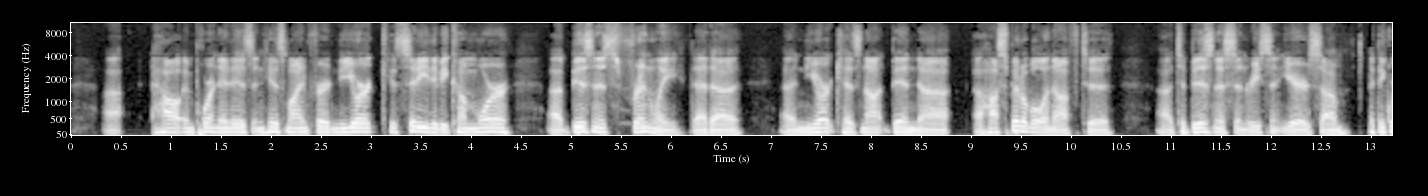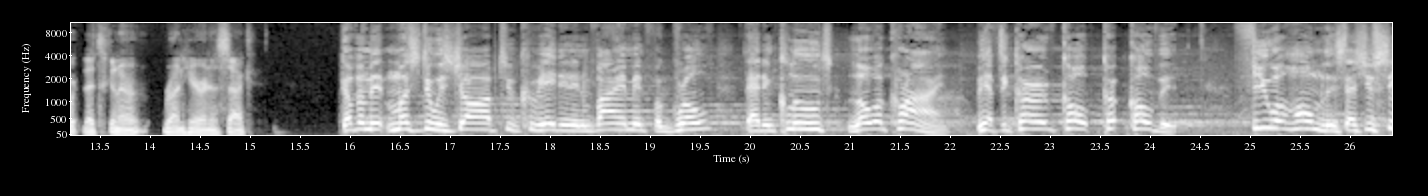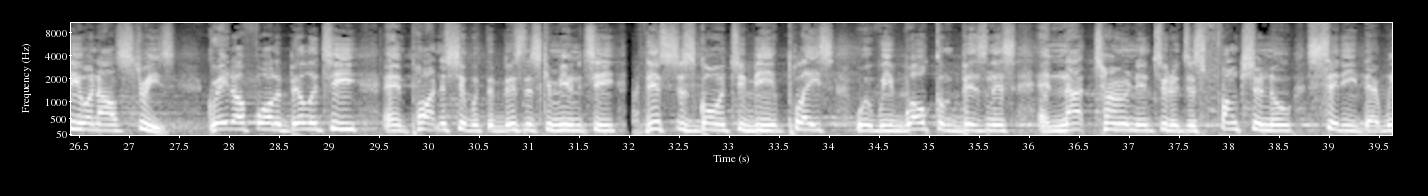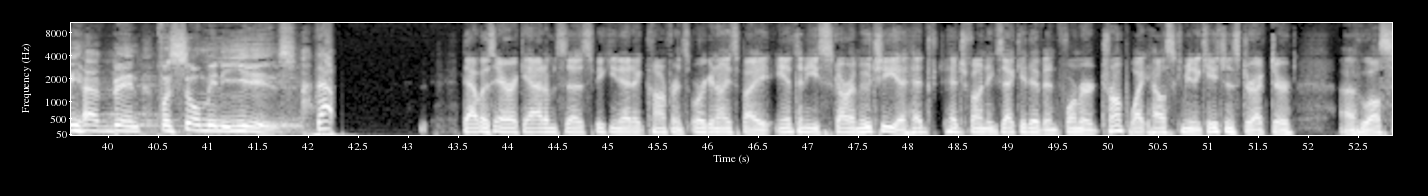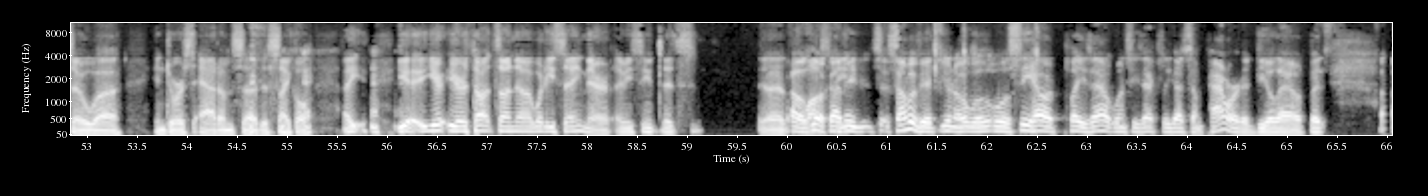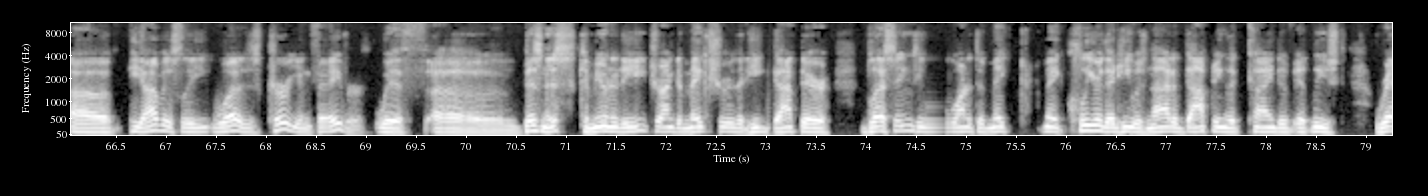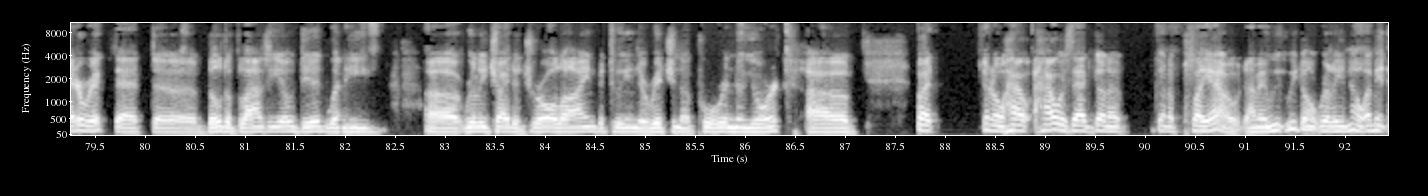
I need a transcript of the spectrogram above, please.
how important it is in his mind for New York City to become more uh, business friendly. That uh, uh, New York has not been uh, uh, hospitable enough to uh, to business in recent years. Um, I think that's going to run here in a sec. Government must do its job to create an environment for growth that includes lower crime. We have to curb COVID, fewer homeless, as you see on our streets greater affordability and partnership with the business community. This is going to be a place where we welcome business and not turn into the dysfunctional city that we have been for so many years. That that was Eric Adams uh, speaking at a conference organized by Anthony Scaramucci, a hedge, fund executive and former Trump White House communications director, uh, who also uh, endorsed Adams uh, this cycle. uh, your, your thoughts on uh, what he's saying there? I mean, seems that's. Uh, oh, look, I mean, some of it, you know, we'll we'll see how it plays out once he's actually got some power to deal out. But uh, he obviously was currying favor with uh, business community, trying to make sure that he got their blessings. He wanted to make make clear that he was not adopting the kind of at least rhetoric that uh, Bill De Blasio did when he uh, really tried to draw a line between the rich and the poor in New York. Uh, but you know, how how is that gonna gonna play out? I mean, we, we don't really know. I mean,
